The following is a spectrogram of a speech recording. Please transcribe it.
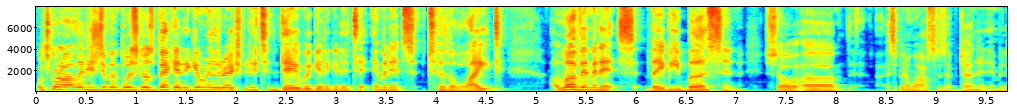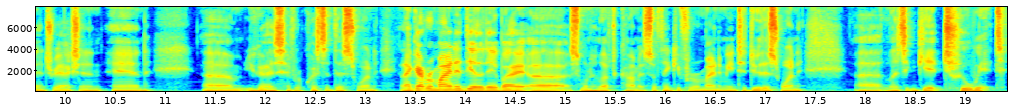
What's going on, ladies and gentlemen, boys, girls, back at it again with another X video. Today, we're going to get into Imminence to the Light. I love Imminence. They be bussin'. So, um, it's been a while since I've done an Imminence reaction, and um, you guys have requested this one. And I got reminded the other day by uh, someone who left a comment, so thank you for reminding me to do this one. Uh, let's get to it.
